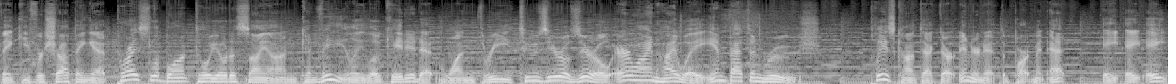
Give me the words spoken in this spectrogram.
Thank you for shopping at Price LeBlanc Toyota Scion, conveniently located at 13200 Airline Highway in Baton Rouge. Please contact our internet department at 888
